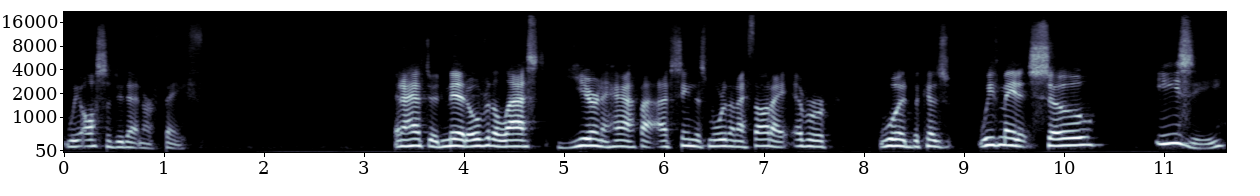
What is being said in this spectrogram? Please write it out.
we also do that in our faith. And I have to admit, over the last year and a half, I, have seen this more than I thought I ever would because we've made it so easy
